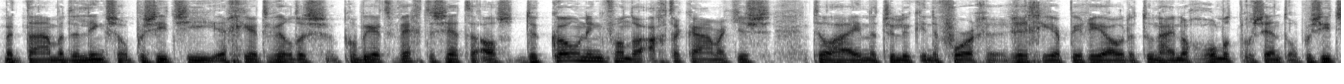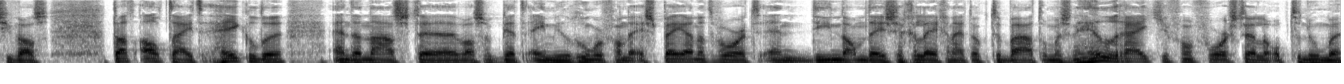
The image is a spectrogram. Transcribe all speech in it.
met name de linkse oppositie... Uh, Geert Wilders probeert weg te zetten als de koning van de achterkamertjes. Terwijl hij natuurlijk in de vorige regeerperiode... toen hij nog 100% oppositie was, dat altijd hekelde. En daarnaast uh, was ook net Emiel Roemer van de SP aan het woord. En die nam deze gelegenheid ook te baat om eens een heel rijtje van voorstellen op te noemen...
